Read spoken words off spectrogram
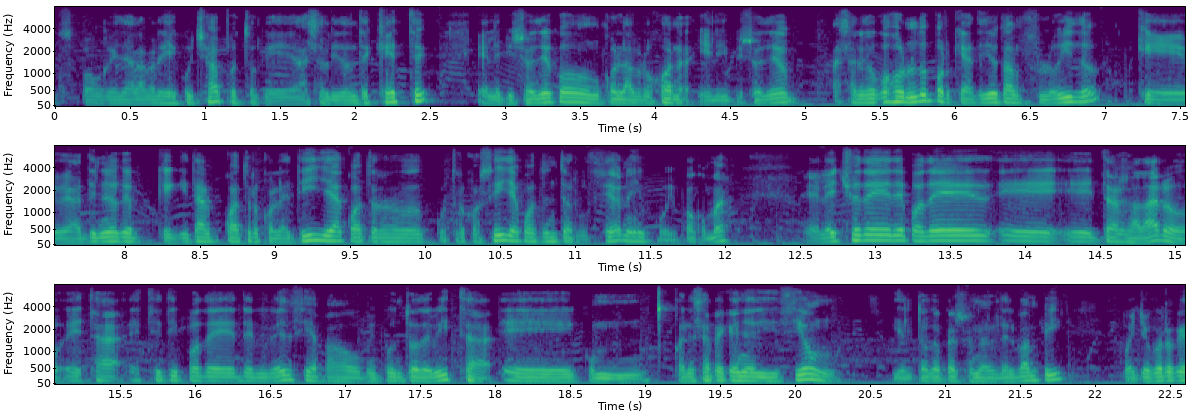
supongo que ya lo habréis escuchado, puesto que ha salido antes que este, el episodio con, la brujona. Y el episodio ha salido cojonudo porque ha sido tan fluido que ha tenido que, quitar cuatro coletillas, cuatro, cuatro cosillas, cuatro interrupciones y, poco más. El hecho de, de poder eh, eh, trasladaros esta, este tipo de, de vivencia, bajo mi punto de vista, con, con esa pequeña edición y el toque personal del Vampi, pues yo creo que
